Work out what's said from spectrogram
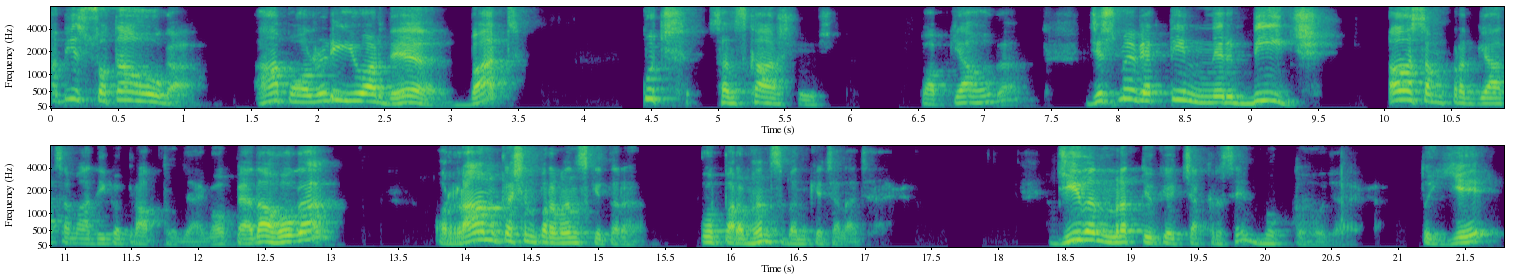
अब ये स्वतः होगा। आप already you are there but कुछ संस्कार शेष। तो अब क्या होगा? जिसमें व्यक्ति निर्बीज असंप्रज्ञात समाधि को प्राप्त हो जाएगा। और पैदा होगा और रामकृष्ण परमहंस की तरह वो परमहंस बन के चला जाएगा। जीवन मृत्यु के चक्र से मुक्त हो जाएगा। तो ये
